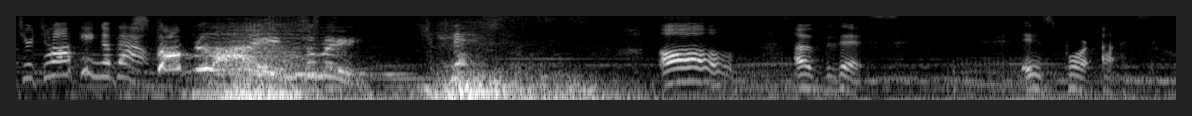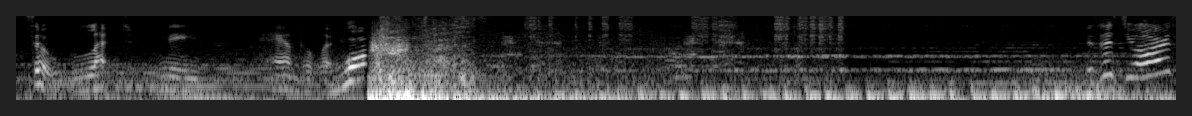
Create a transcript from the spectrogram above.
What you're talking about. Stop lying to me! This, all of this, is for us. So let me handle it. What? Is this yours?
